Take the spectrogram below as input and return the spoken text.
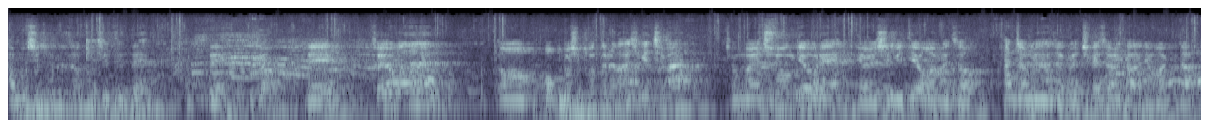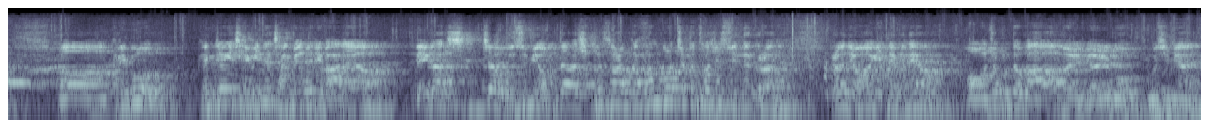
안 보신 분들도 계실 텐데. 네, 그죠? 네. 저희 영화는, 어, 뭐, 보신 분들은 아시겠지만, 정말 추운 겨울에 열심히 뛰어가면서 한 장면 한 장면 최선을 다한 영화입니다. 어, 그리고 굉장히 재밌는 장면들이 많아요. 내가 진짜 웃음이 없다 싶은 사람도 한 번쯤은 터질 수 있는 그런, 그런 영화이기 때문에요. 어, 조금 더 마음을 열고 보시면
